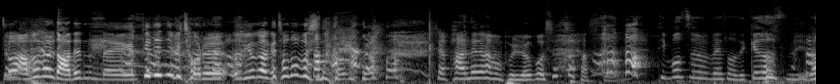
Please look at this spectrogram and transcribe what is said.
저 아무 말도 안 했는데 피디님이 저를 음흉하게 쳐다보시더라고요. 제가 반응을 한번 보려고 슬쩍 봤어요. 뒷모습에서 느껴졌습니다.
